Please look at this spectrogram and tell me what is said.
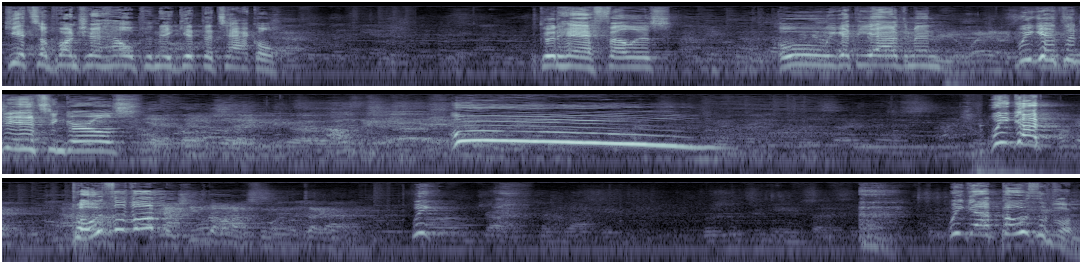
Gets a bunch of help and they get the tackle. Good half, fellas. Oh, we get the abdomen. We get the dancing girls. Ooh! We got both of them? She's the hottest one, I'll tell you. We we got both of them.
